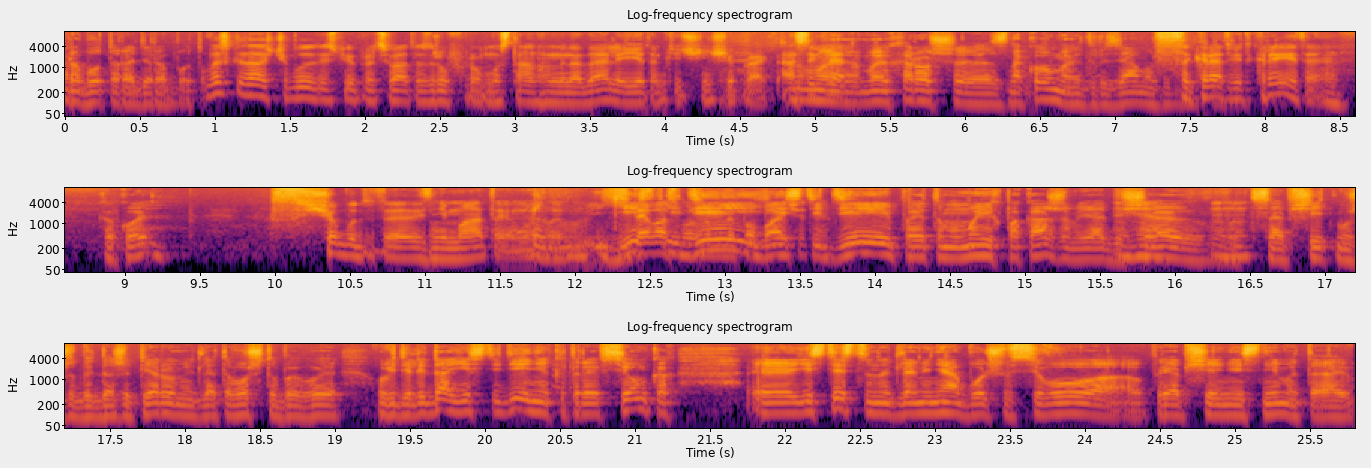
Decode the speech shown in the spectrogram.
работа ради работы. Ви сказали, що будете співпрацювати з Руфером Мустангом і надалі, є там ті чи інші проекти. А Ну, секрет, мои, мои хорошие знакомые, друзья, может быть. секрет відкриєте? Какой? Що будете знімати, можливо? Де Есть вас можна идеи, буде есть побачити? идеи, поэтому мы их покажем. Я обещаю вот сообщить, может быть, даже первыми, для того, чтобы вы увидели. Да, есть идеи некоторые в съемках. Э, Естественно, для меня больше всего э, при общении с ним это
